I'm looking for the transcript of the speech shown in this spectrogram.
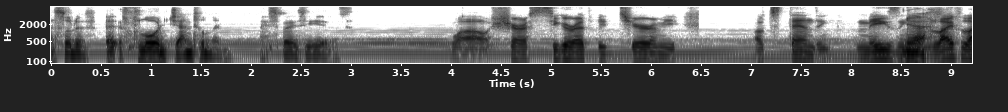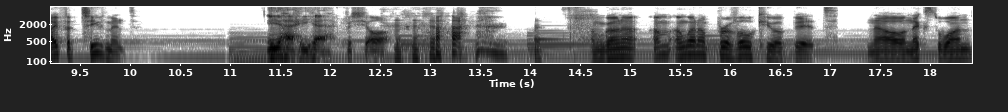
a sort of a flawed gentleman. I suppose he is. Wow, share a cigarette with Jeremy. Outstanding, amazing, Yeah. life life achievement. Yeah, yeah, for sure. I'm gonna I'm, I'm gonna provoke you a bit. Now, next one,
